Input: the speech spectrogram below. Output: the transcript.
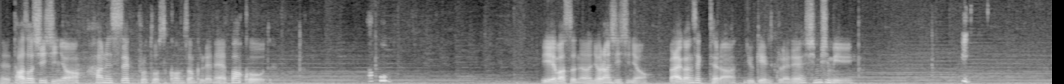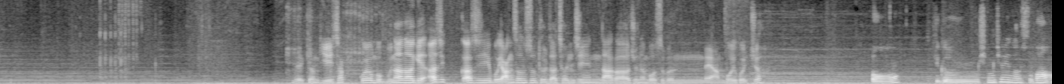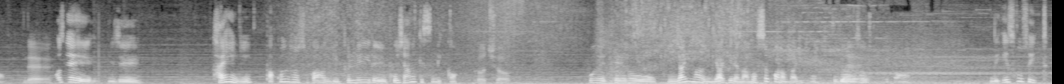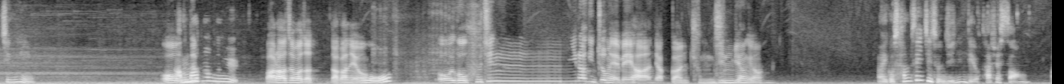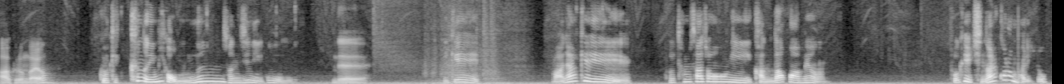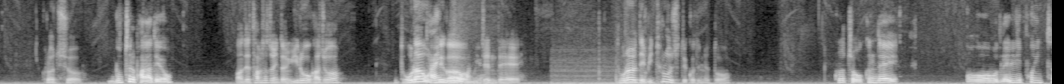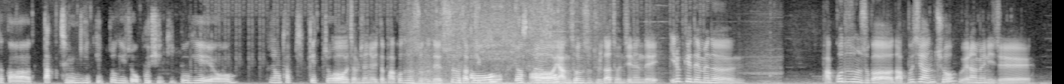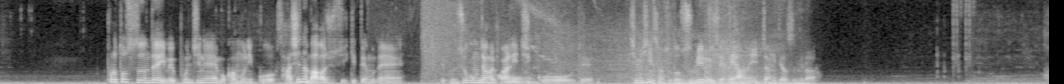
네, 5시 진영. 하늘색 프로토스 검성 클랜의 바코드. 하고 이에 맞서는 11시 진영. 빨간색 테란 뉴게임즈 클랜의 심심이. 삐. 네 경기 잡고요. 뭐 무난하게 아직까지 뭐 양 선수 둘 다 전진 나가주는 모습은 네안 보이고 있죠? 어, 지금 심지민 선수가 네 어제 이제 다행히 박훈 선수가 한 리플레이를 보지 않았겠습니까? 그렇죠 그거에 대해서 굉장히 많은 이야기를 나눴을 거란 말이죠. 주변 네. 선수들과. 근데 이 선수의 특징이 어 근데 앞마당을 말하자마자 나가네요 오, 어 이거 후진이라긴 좀 애매한 약간 중진 병영 아 이거 3세지 전진인데요, 사실상. 아 그런가요? 그렇게 큰 의미가 없는 전진이고 네 이게 만약에 그 탐사정이 간다고 하면 저기 지날 거란 말이죠. 그렇죠 루트를 봐야 돼요. 아 근데 탐사전 일단 위로 가죠 돌아올 다행히 위로 때가 가네요. 문제인데 돌아올 때 밑으로 올 수도 있거든요 또 그렇죠. 근데 어 랠리 포인트가 딱 증기 뒤쪽이죠. 부시 뒤쪽이에요. 수정탑 짓겠죠. 어 잠시만요 일단 바코드 선수도 네 수정탑 어, 짓고. 어, 양 선수 둘 다 전지는데 이렇게 되면은 바코드 선수가 나쁘지 않죠? 왜냐면 이제 프로토스인데 이미 본진에 뭐 관문 있고 사신은 막아줄 수 있기 때문에 이제 군수 공장을 그렇죠. 빨리 짓고 이제 심신 선수도 수비를 이제 해야 하는 입장이 되었습니다.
